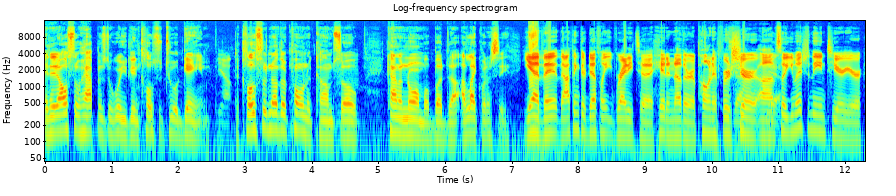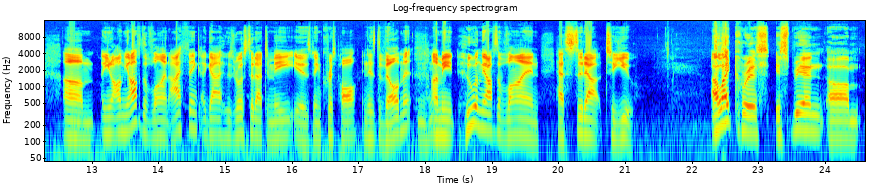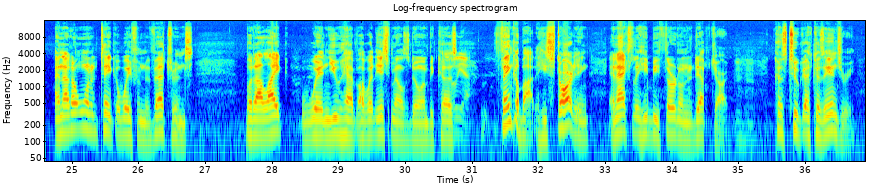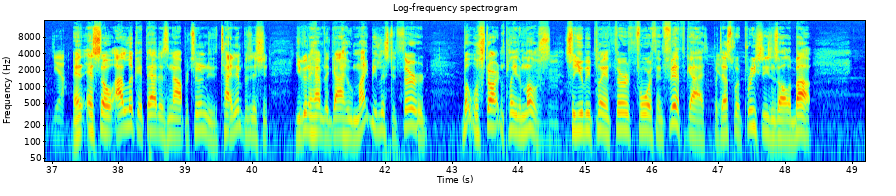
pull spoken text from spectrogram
and it also happens to where you're getting closer to a game. Yeah. The closer another opponent comes, so mm-hmm. Kind of normal. But uh, I like what I see. Yeah, they. I think they're definitely ready to hit another opponent for sure. Um, yeah. So you mentioned the interior. Um, you know, on the offensive line, I think a guy who's really stood out to me has been Chris Paul in his development. Mm-hmm. I mean, who on the offensive line has stood out to you? I like Chris. It's been, um, and I don't want to take away from the veterans, but I like when you have uh, what Ishmael's doing because think about it. He's starting, and actually he'd be third on the depth chart mm-hmm. because two because injury. Yeah. And and so I look at that as an opportunity. The tight end position, you're going to have the guy who might be listed third, but will start and play the most. Mm-hmm. So you'll be playing third, fourth, and fifth guys. But that's what preseason's all about.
